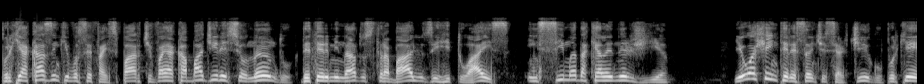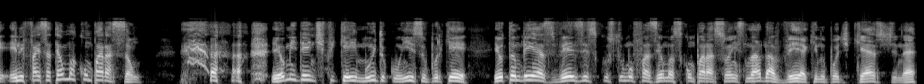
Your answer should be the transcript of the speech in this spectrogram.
Porque a casa em que você faz parte vai acabar direcionando determinados trabalhos e rituais em cima daquela energia. E eu achei interessante esse artigo porque ele faz até uma comparação eu me identifiquei muito com isso porque eu também às vezes costumo fazer umas comparações nada a ver aqui no podcast, né,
